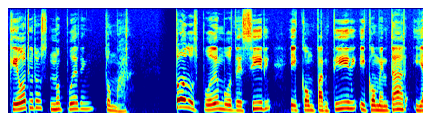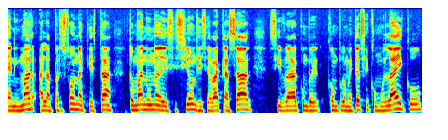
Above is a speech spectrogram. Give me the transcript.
que otros no pueden tomar. Todos podemos decir y compartir y comentar y animar a la persona que está tomando una decisión, si se va a casar, si va a comprometerse como laico,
